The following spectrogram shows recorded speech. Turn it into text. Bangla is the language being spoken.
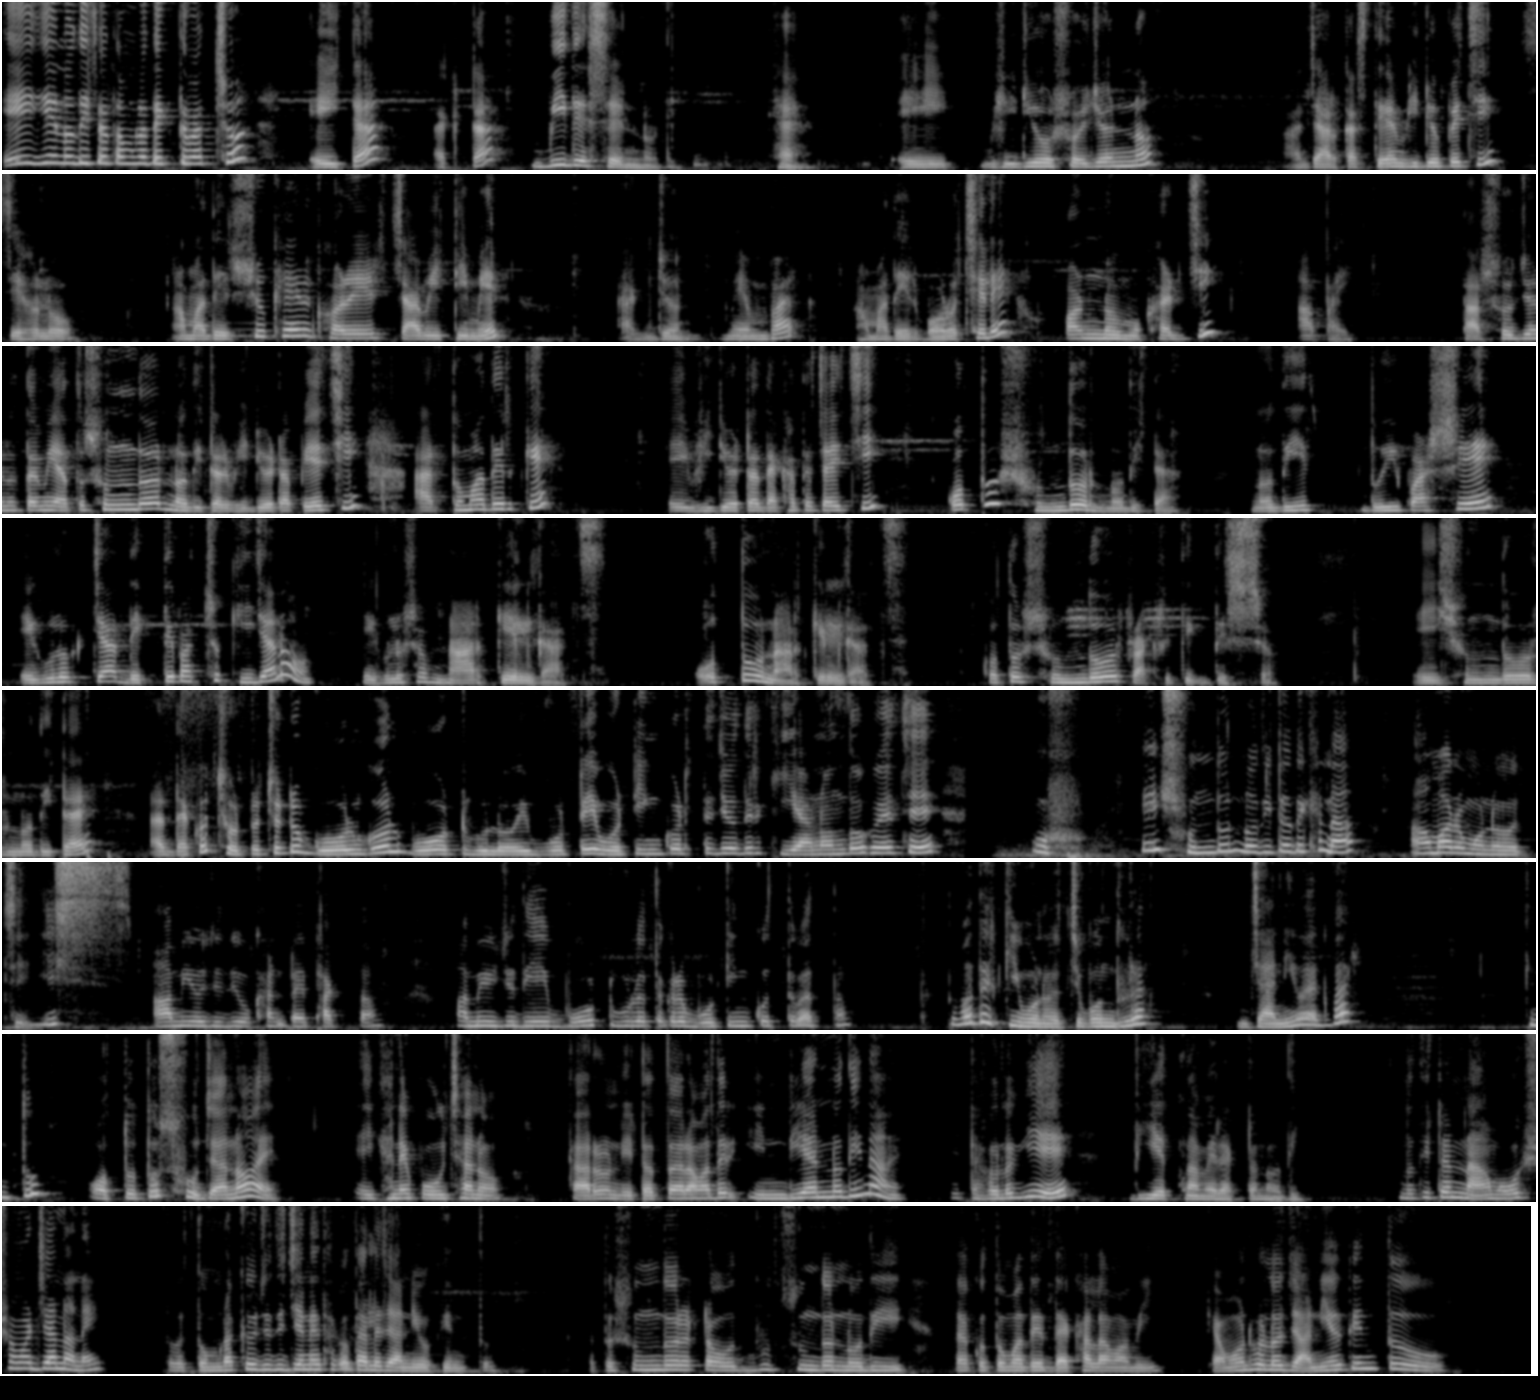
এই যে নদীটা তোমরা দেখতে পাচ্ছ, এইটা একটা বিদেশের নদী। হ্যাঁ এই ভিডিও সৌজন্য, আর যার কাছ থেকে আমি ভিডিও পেয়েছি, সে হলো আমাদের সুখের ঘরের চাবি টিমের একজন মেম্বার, আমাদের বড় ছেলে অর্ণ মুখার্জি আপাই। তার সৌজন্যতে আমি এত সুন্দর নদীটার ভিডিওটা পেয়েছি আর তোমাদেরকে এই ভিডিওটা দেখাতে চাইছি কত সুন্দর নদীটা। নদীর দুই পাশে এগুলো যা দেখতে পাচ্ছ কি জানো? এগুলো সব নারকেল গাছ। কত নারকেল গাছ। কত সুন্দর প্রাকৃতিক দৃশ্য। এই সুন্দর নদীটায়, আর দেখো ছোট ছোট গোল গোল বোটগুলো ওই বোটে বোটিং করতে যে ওদের কী আনন্দ হয়েছে। উফ, এই সুন্দর নদীটা দেখে না আমারও মনে হচ্ছে, ইস, আমিও যদি ওখানটায় থাকতাম, আমিও যদি এই বোটগুলোতে করে বোটিং করতে পারতাম। তোমাদের কী মনে হচ্ছে বন্ধুরা? জানিও একবার। কিন্তু অত তো সোজা নয়। এইখানে পৌঁছানো। কারণ এটা তো আর আমাদের ইন্ডিয়ান নদী নয়, এটা হলো গিয়ে ভিয়েতনামের একটা নদী। নদীটার নাম অবশ্য আমার জানা নেই, তবে তোমরা কেউ যদি জেনে থাকো তাহলে জানিও কিন্তু। এত সুন্দর একটা অদ্ভুত সুন্দর নদী, দেখো তোমাদের দেখালাম আমি। কেমন হলো জানিও কিন্তু।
